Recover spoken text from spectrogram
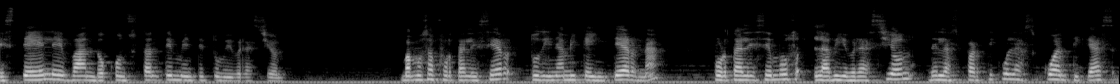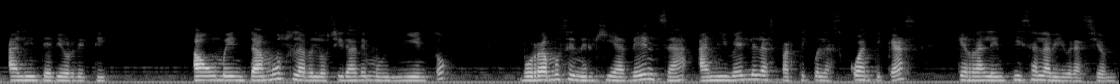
esté elevando constantemente tu vibración. Vamos a fortalecer tu dinámica interna, fortalecemos la vibración de las partículas cuánticas al interior de ti. Aumentamos la velocidad de movimiento, borramos energía densa a nivel de las partículas cuánticas que ralentiza la vibración.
